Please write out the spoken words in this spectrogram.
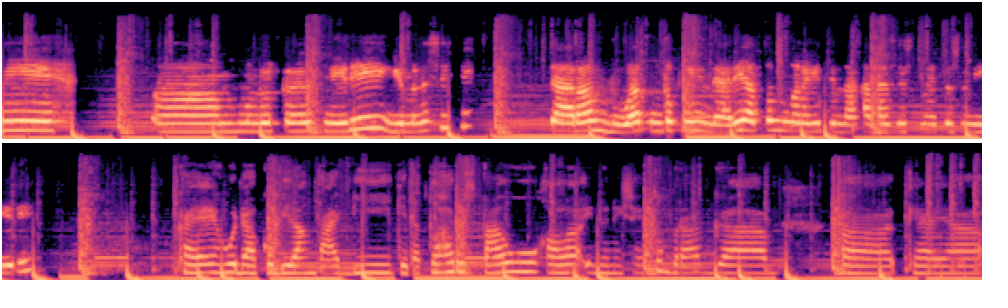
nih. Um, menurut kalian sendiri, gimana sih cara buat untuk menghindari atau mengurangi tindakan rasisme itu sendiri? Kayak yang udah aku bilang tadi, kita tuh harus tahu kalau Indonesia itu beragam. Uh, kayak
